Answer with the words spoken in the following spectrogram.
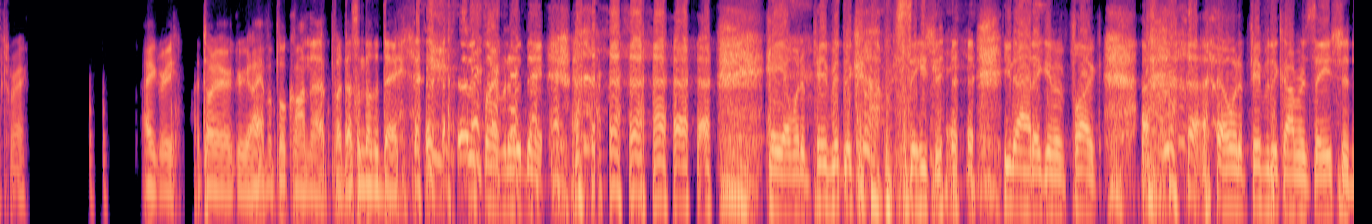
Correct. I agree. I totally agree. I have a book on that, but that's another day. that's another day. hey, I want to pivot the conversation. you know how to give a plug. I want to pivot the conversation.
